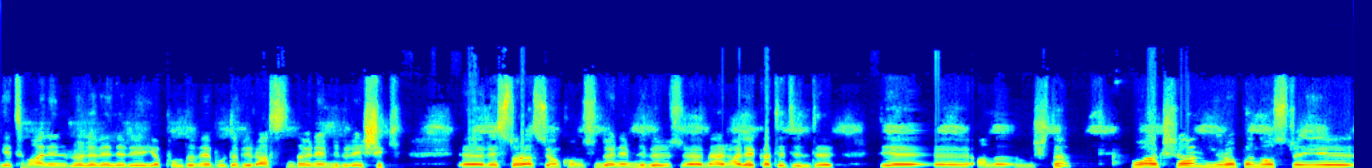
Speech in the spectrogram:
yetimhanenin röleveleri yapıldı ve burada bir aslında önemli bir eşik e, restorasyon konusunda önemli bir e, merhale kat edildi diye e, anlatılmıştı. Bu akşam Europa Nostra'yı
